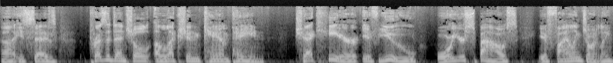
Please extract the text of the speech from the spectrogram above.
Uh, it says presidential election campaign. Check here if you or your spouse, if filing jointly,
